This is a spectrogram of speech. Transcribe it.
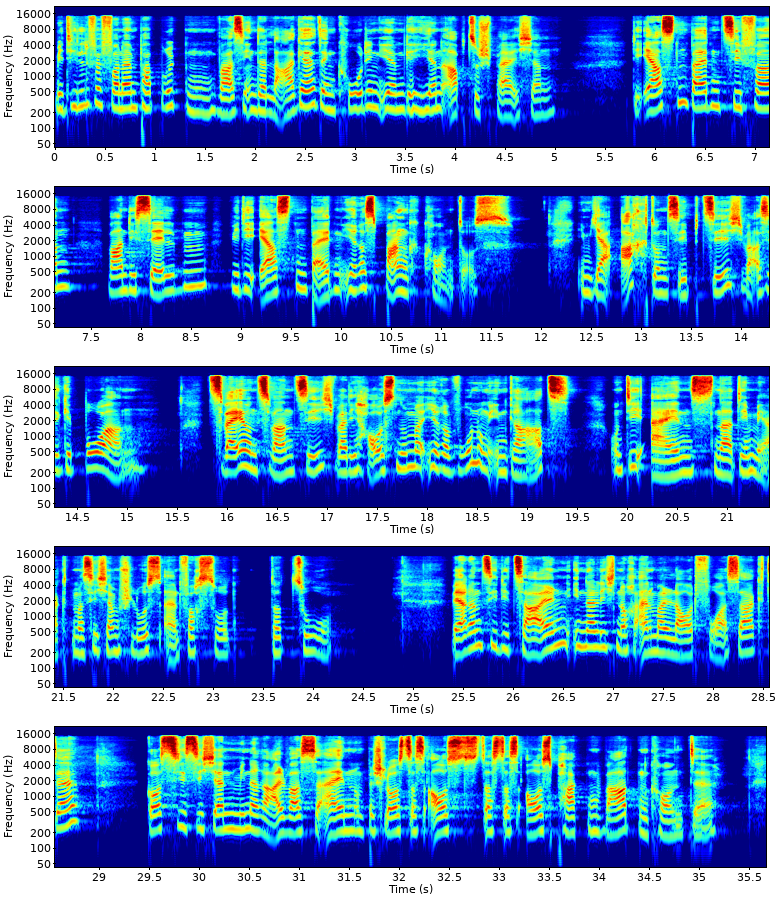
Mit Hilfe von ein paar Brücken war sie in der Lage, den Code in ihrem Gehirn abzuspeichern. Die ersten beiden Ziffern waren dieselben wie die ersten beiden ihres Bankkontos. Im Jahr 78 war sie geboren. 22 war die Hausnummer ihrer Wohnung in Graz und die 1, na, die merkt man sich am Schluss einfach so dazu. Während sie die Zahlen innerlich noch einmal laut vorsagte, goss sie sich ein Mineralwasser ein und beschloss, dass, aus, dass das Auspacken warten konnte.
